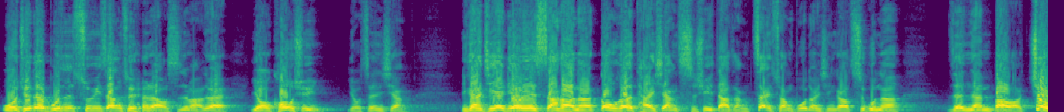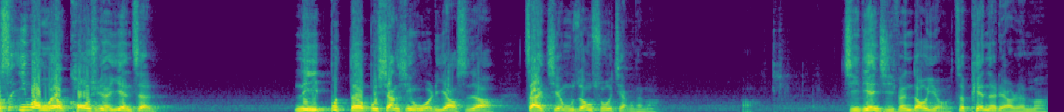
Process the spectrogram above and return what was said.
我觉得不是出一张嘴的老师嘛，对不对？有口讯，有真相。你看今天六月三号呢，恭贺台象持续大涨，再创波段新高，持股呢仍然爆啊，就是因为我有扣讯的验证，你不得不相信我李老师啊，在节目中所讲的嘛，啊，几点几分都有，这骗得了人吗？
